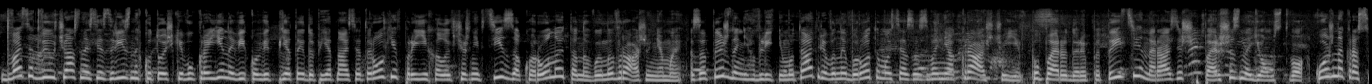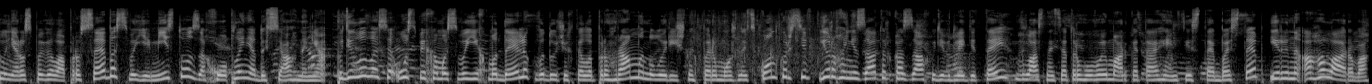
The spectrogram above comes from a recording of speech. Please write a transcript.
22 учасниці з різних куточків України віком від 5 до 15 років приїхали в Чернівці за короною та новими враженнями. За тиждень в літньому театрі вони боротимуться за звання кращої. Попереду репетиції наразі ж перше знайомство. Кожна красуня розповіла про себе, своє місто, захоплення, досягнення. Поділилася успіхами своїх модельок, ведучих телепрограм, минулорічних переможниць конкурсів і організаторка заходів для дітей, власниця торгової марки та агенції Степ бай Степ Ірина Агаларова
